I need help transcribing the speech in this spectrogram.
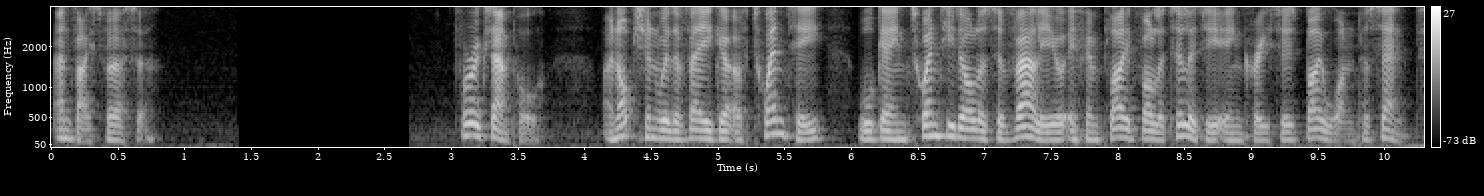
and vice versa. For example, an option with a Vega of 20 will gain $20 of value if implied volatility increases by 1%.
